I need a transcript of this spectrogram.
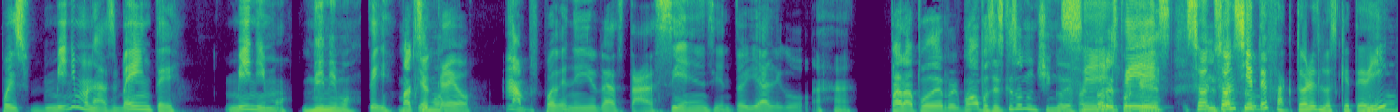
pues mínimo unas 20. Mínimo. Mínimo. Sí, Máximo. yo creo. No, pues pueden ir hasta 100, ciento y algo. Ajá. Para poder. No, pues es que son un chingo de Sí, factores, porque sí. es. Son, siete factores los que te di. No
